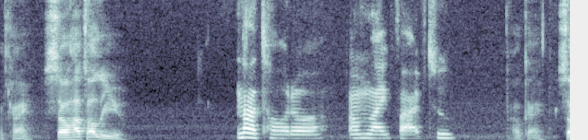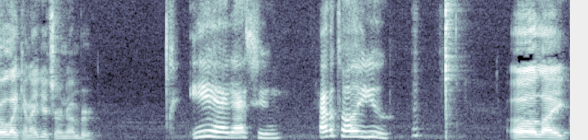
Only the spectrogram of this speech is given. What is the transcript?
Okay. So, how tall are you? Not tall at all. I'm like five two. Okay. So, like, can I get your number? Yeah, I got you. How tall are you? Uh, like,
